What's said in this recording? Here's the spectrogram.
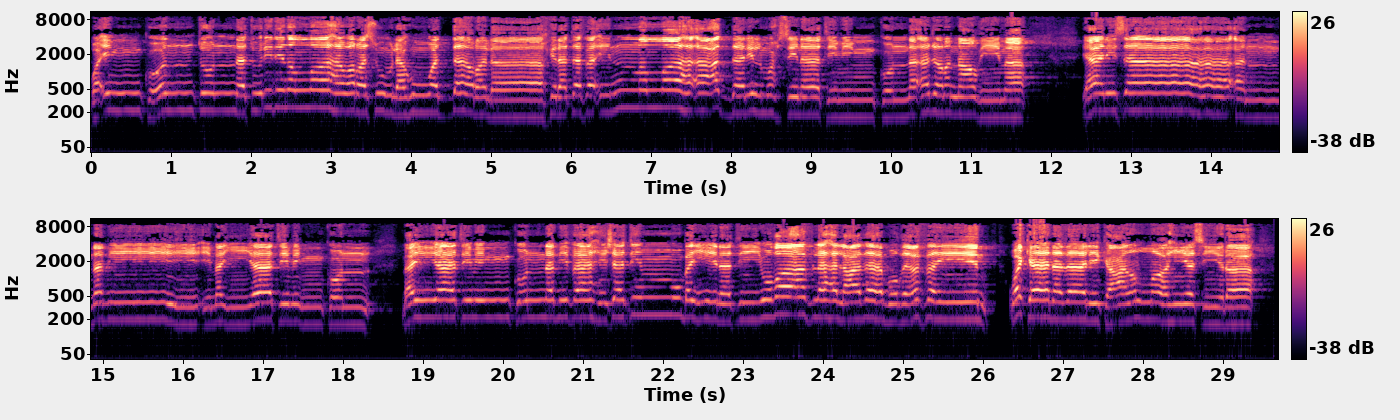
وإن كنتن تردن الله ورسوله والدار الآخرة فإن الله أعد للمحسنات منكن أجرا عظيما يا نساء النبي من يات منكن من يات منكن بفاحشة مبينة يضاعف لها العذاب ضعفين وكان ذلك على الله يسيرا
